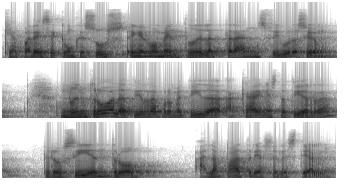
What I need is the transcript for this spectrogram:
que aparece con Jesús en el momento de la transfiguración. No entró a la tierra prometida acá en esta tierra, pero sí entró a la patria celestial.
